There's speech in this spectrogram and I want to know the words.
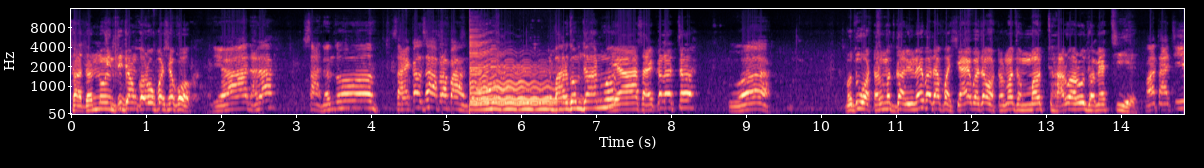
સાધન નો ઇંતજામ કરવો પડશે કોક. યા દાદા સાધન તો સાયકલ છે આપણા પાસે. બહાર ગામ જવાનું યા સાયકલ જ છે. વાહ. બધું હોટલમાં જ ગાળ્યું નહીં બધા પૈસા બધા હોટલમાં જમવા સારું સારું જમ્યા જ છીએ. વાત સાચી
